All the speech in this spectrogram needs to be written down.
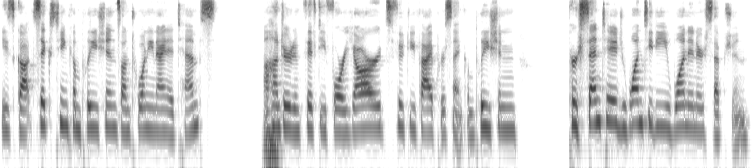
he's got 16 completions on 29 attempts, 154 yards, 55% completion percentage, one TD, one interception.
